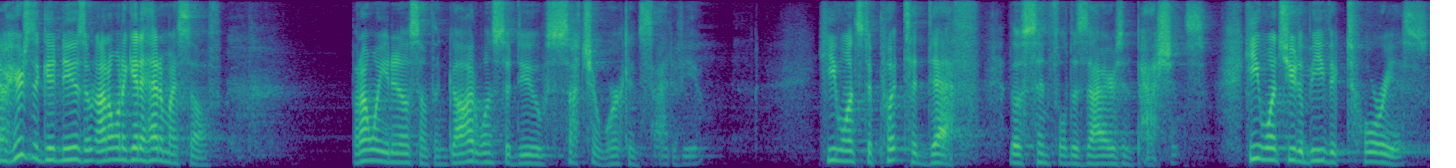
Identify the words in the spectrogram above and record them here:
Now here's the good news. and I don't want to get ahead of myself, but I want you to know something. God wants to do such a work inside of you. He wants to put to death those sinful desires and passions. He wants you to be victorious.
